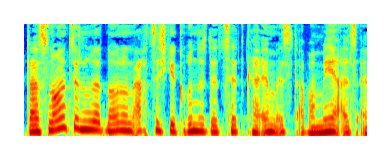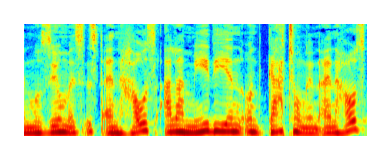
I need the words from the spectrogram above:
Das 1989 gegründete ZKM ist aber mehr als ein Museum. Es ist ein Haus aller Medien und Gattungen. Ein Haus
